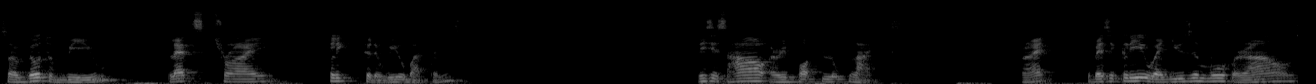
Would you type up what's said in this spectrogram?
so go to view. Let's try click to the view buttons. This is how a report look like right? So basically when user move around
